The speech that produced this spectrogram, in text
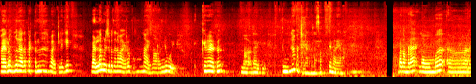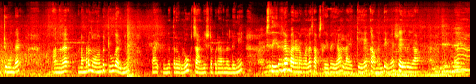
വയറൊന്നുമില്ലാതെ പെട്ടെന്ന് വയറ്റിലേക്ക് വെള്ളം കുടിച്ചപ്പോൾ തന്നെ വയറ് ഒന്നായി നിറഞ്ഞു പോയി. ഭയങ്കരമായിട്ട് ഇതായിപ്പോയി തിന്നാൻ പറ്റില്ലായിരുന്നില്ല സത്യം പറയണം അപ്പോൾ നമ്മുടെ നോമ്പ് ടൂന്റെ അങ്ങനെ നമ്മുടെ നോമ്പ് ടു കഴിഞ്ഞു. അപ്പോൾ ഇന്നത്രേ ഉള്ളൂ ചാനൽ ഇഷ്ടപ്പെടുകയാണെന്നുണ്ടെങ്കിൽ സ്ഥിരം പറയണ പോലെ സബ്സ്ക്രൈബ് ചെയ്യുക ലൈക്ക് ചെയ്യുക കമന്റ് ചെയ്യുക ഷെയർ ചെയ്യുക.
